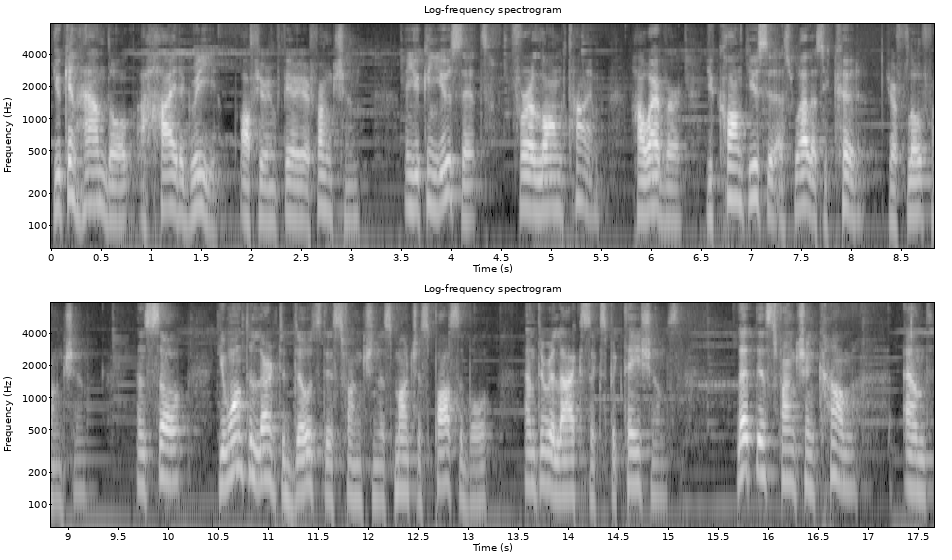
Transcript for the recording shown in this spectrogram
You can handle a high degree of your inferior function and you can use it for a long time. However, you can't use it as well as you could your flow function. And so, you want to learn to dose this function as much as possible and to relax expectations. Let this function come and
